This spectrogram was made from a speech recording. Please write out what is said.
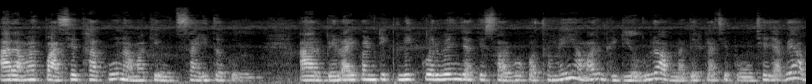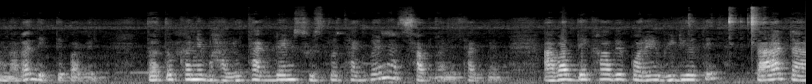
আর আমার পাশে থাকুন, আমাকে উৎসাহিত করুন। আর বেলাইকনটি ক্লিক করবেন যাতে সর্বপ্রথমেই আমার ভিডিওগুলো আপনাদের কাছে পৌঁছে যাবে, আপনারা দেখতে পাবেন। ততক্ষণে ভালো থাকবেন, সুস্থ থাকবেন আর সাবধানে থাকবেন। আবার দেখা হবে পরের ভিডিওতে। টাটা!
